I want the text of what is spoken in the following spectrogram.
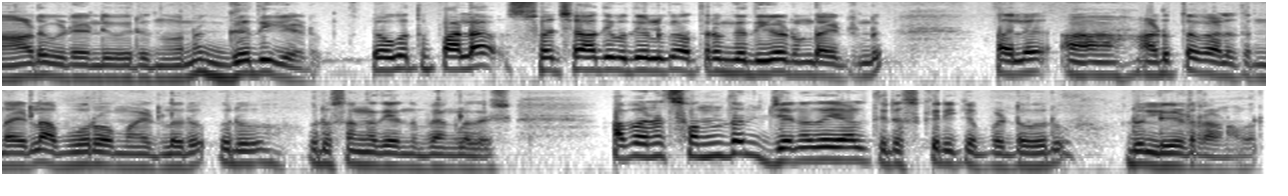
നാട് വിടേണ്ടി വരുന്നു പറഞ്ഞാൽ ഗതികേട്. ലോകത്ത് പല സ്വച്ഛാധിപതികൾക്കും അത്തരം ഗതികേട് ഉണ്ടായിട്ടുണ്ട് അതിൽ അടുത്ത കാലത്തുണ്ടായിട്ടുള്ള അപൂർവമായിട്ടുള്ളൊരു ഒരു ഒരു സംഗതിയാണ് ബംഗ്ലാദേശ്. അപ്പോൾ അതിന് സ്വന്തം ജനതയാൽ തിരസ്കരിക്കപ്പെട്ട ഒരു ഒരു ലീഡറാണ് അവർ.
